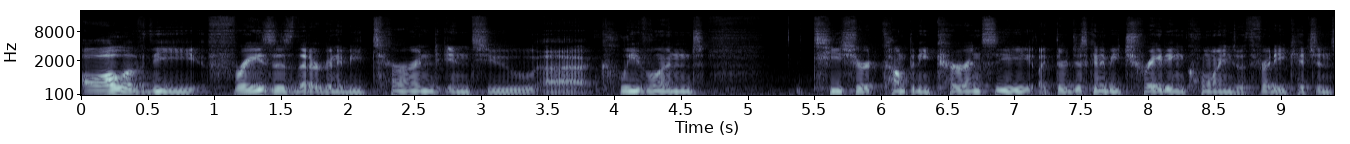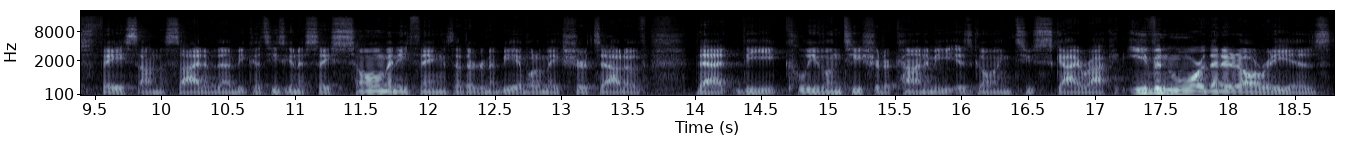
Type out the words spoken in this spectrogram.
all of the phrases that are going to be turned into uh, Cleveland t-shirt company currency like they're just going to be trading coins with freddie kitchens face on the side of them because he's going to say so many things that they're going to be able to make shirts out of that the cleveland t-shirt economy is going to skyrocket even more than it already is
